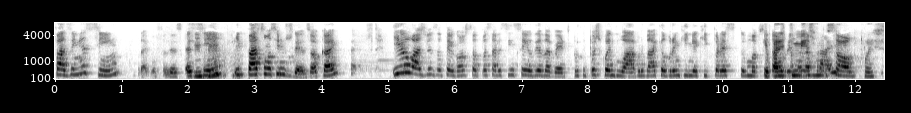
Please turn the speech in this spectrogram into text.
fazem assim vou fazer assim uhum. e passam assim nos dedos, ok? Eu às vezes até gosto só de passar assim sem o dedo aberto, porque depois quando abro dá aquele branquinho aqui que parece que uma pessoa que está parece mesmo o sol, pois.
